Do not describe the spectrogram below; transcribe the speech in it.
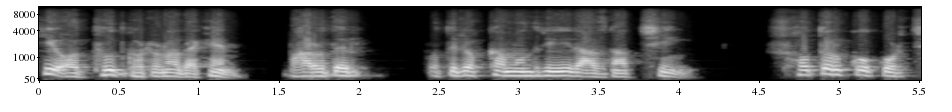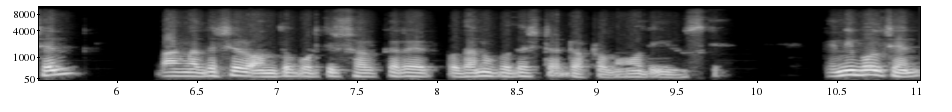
কি অদ্ভুত ঘটনা দেখেন? ভারতের প্রতিরক্ষা মন্ত্রী রাজনাথ সিং সতর্ক করছেন বাংলাদেশের অন্তর্বর্তী সরকারের প্রধান উপদেষ্টা ডক্টর মোহাম্মদ ইউনুসকে। তিনি বলছেন,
